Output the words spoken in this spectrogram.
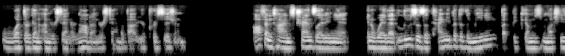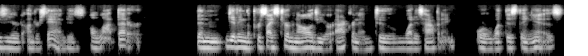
what they're going to understand or not understand about your precision. Oftentimes, translating it in a way that loses a tiny bit of the meaning but becomes much easier to understand is a lot better than giving the precise terminology or acronym to what is happening or what this thing is,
